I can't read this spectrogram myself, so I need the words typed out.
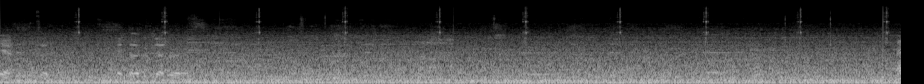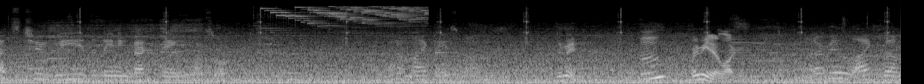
Yeah, that's it. Get that exaggerated. That's too weird, the leaning back thing. That's all. I don't like these ones. What do you mean? Hmm? What do you mean you don't like them? I don't really like them.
